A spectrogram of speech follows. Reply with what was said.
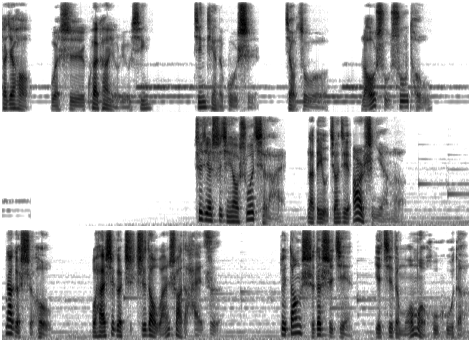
大家好，我是快看有流星。今天的故事叫做《老鼠梳头》。这件事情要说起来，那得有将近二十年了。那个时候，我还是个只知道玩耍的孩子，对当时的事件也记得模模糊糊的，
